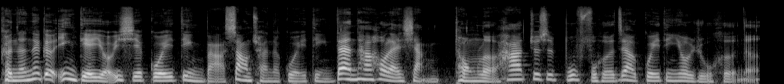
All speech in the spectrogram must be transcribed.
可能那个硬碟有一些规定吧，上传的规定。但他后来想通了，他就是不符合这样规定又如何呢？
